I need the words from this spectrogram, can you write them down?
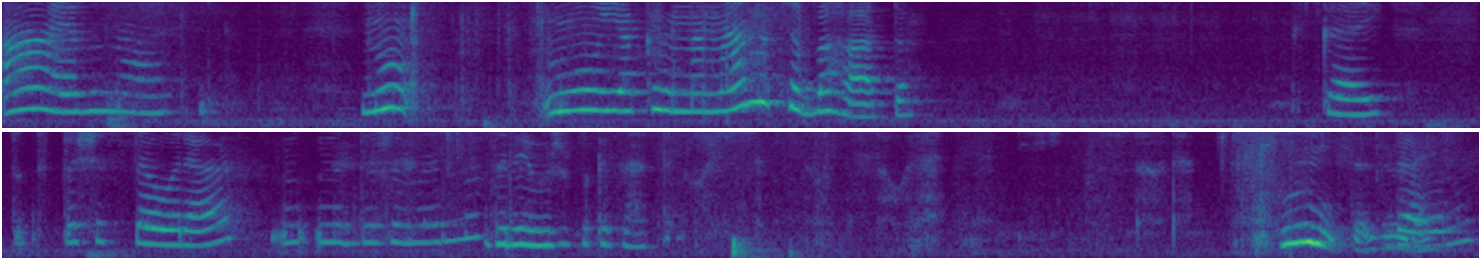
А, я знаю скільки. Ну, ну, як на мене, це багато. Окей. Тут пише Саура. Не дуже видно. Зараз я можу показати. Ось. Сода. І сода. Все, збирай.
